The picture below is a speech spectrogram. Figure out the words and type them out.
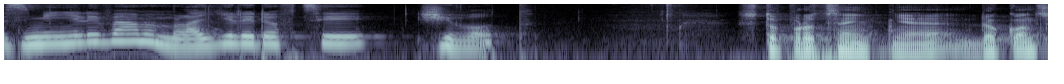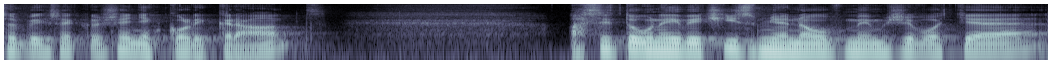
Změnili vám mladí lidovci život? Stoprocentně, dokonce bych řekl, že několikrát. Asi tou největší změnou v mém životě eh,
